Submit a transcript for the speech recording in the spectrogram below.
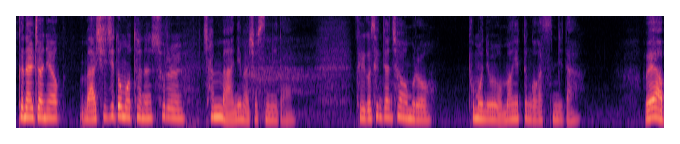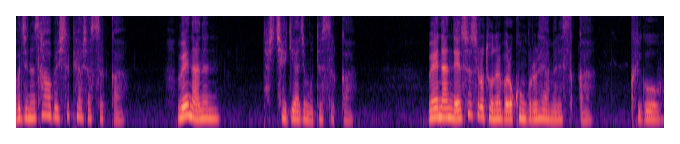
그날 저녁 마시지도 못하는 술을 참 많이 마셨습니다. 그리고 생전 처음으로 부모님을 원망했던 것 같습니다. 왜 아버지는 사업에 실패하셨을까? 왜 나는 다시 재기하지 못했을까? 왜 난 내 스스로 돈을 벌어 공부를 해야만 했을까? 그리고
